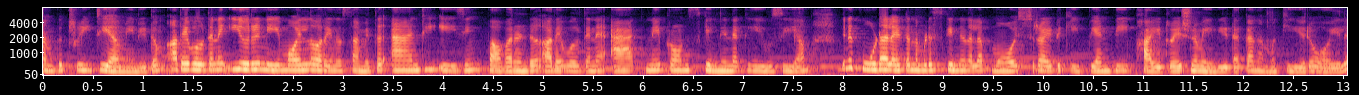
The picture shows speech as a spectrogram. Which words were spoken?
നമുക്ക് ട്രീറ്റ് ചെയ്യാൻ വേണ്ടിയിട്ടും അതേപോലെ തന്നെ ഈ ഒരു നീം ഓയിൽ എന്ന് പറയുന്ന സമയത്ത് ആന്റി ഏജിങ് പവർ ഉണ്ട്. അതേപോലെ തന്നെ ആക്നെ പ്രോൺ സ്കിന്നിനൊക്കെ യൂസ് ചെയ്യാം. പിന്നെ കൂടുതലായിട്ട് നമ്മുടെ സ്കിന്ന് നല്ല മോയ്സ്ചറായിട്ട് കീപ്പ് ചെയ്യാൻ ഡീപ്പ് ഹൈഡ്രേഷന് വേണ്ടിയിട്ടൊക്കെ നമുക്ക് ഈ ഒരു ഓയിൽ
